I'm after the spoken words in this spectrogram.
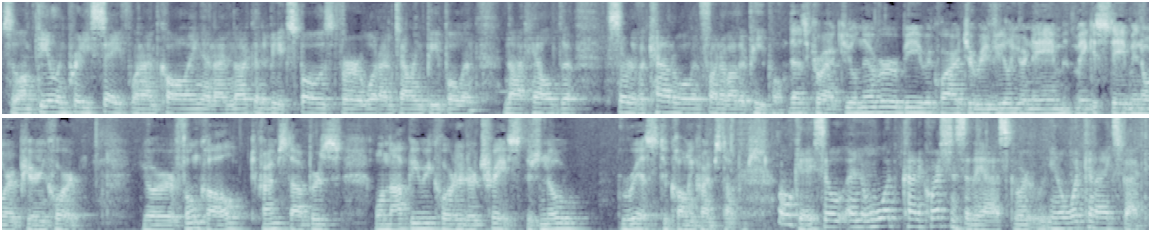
So I'm feeling pretty safe when I'm calling, and I'm not going to be exposed for what I'm telling people, and not held uh, sort of accountable in front of other people. That's correct. You'll never be required to reveal your name, make a statement, or appear in court. Your phone call to Crime Stoppers will not be recorded or traced. There's no risk to calling Crime Stoppers. Okay, so and what kind of questions do they ask, or you know, what can I expect?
